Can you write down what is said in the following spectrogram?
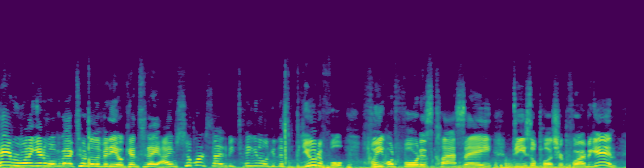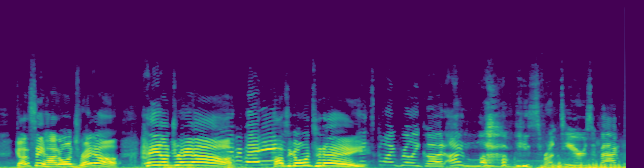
Hey everyone again, welcome back to another video. Again today, I am super excited to be taking a look at this beautiful Fleetwood Fortis Class A diesel pusher. Before I begin, gotta say hi to Andrea. Hey Andrea! Hey everybody! How's it going today? It's going really good. I love these Frontiers. In fact,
